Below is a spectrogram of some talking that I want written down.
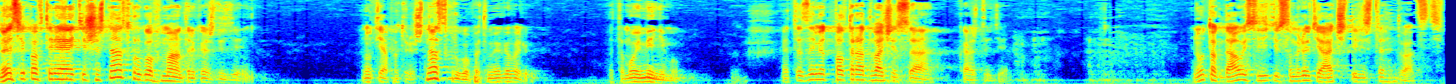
Но если повторяете 16 кругов мантры каждый день, ну вот я повторю 16 кругов, поэтому я говорю. Это мой минимум. Это займет полтора-два часа каждый день. Ну, тогда вы сидите в самолете А420.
